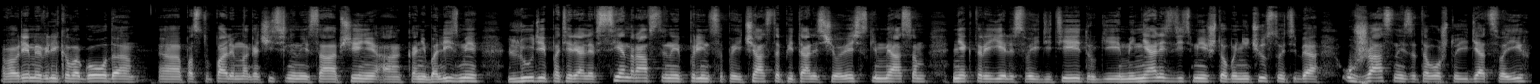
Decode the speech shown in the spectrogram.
Во время Великого Голода э, поступали многочисленные сообщения о каннибализме. Люди потеряли все нравственные принципы и часто питались человеческим мясом. Некоторые ели своих детей, другие менялись с детьми, чтобы не чувствовать себя ужасно из-за того, что едят своих.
